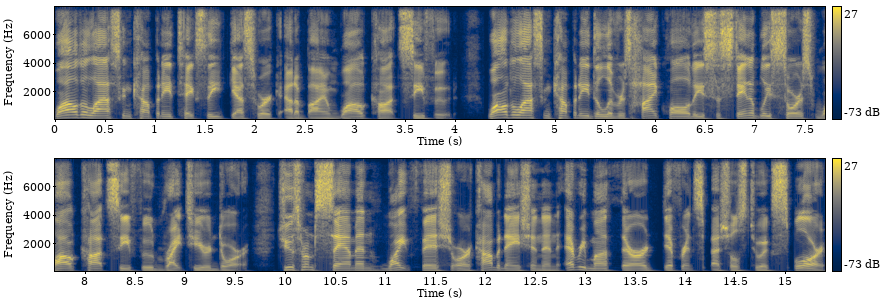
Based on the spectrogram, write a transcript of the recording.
Wild Alaskan Company takes the guesswork out of buying wild caught seafood. Wild Alaskan Company delivers high quality, sustainably sourced wild caught seafood right to your door. Choose from salmon, whitefish, or a combination, and every month there are different specials to explore.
